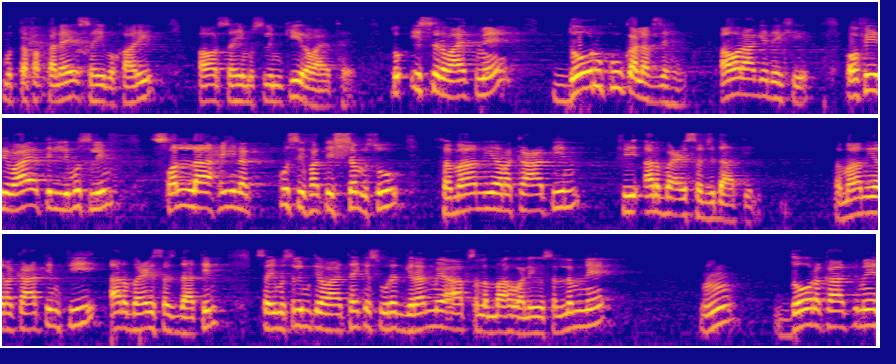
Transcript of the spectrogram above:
متفق علیہ، صحیح بخاری اور صحیح مسلم کی روایت ہے۔ تو اس روایت میں دو رکو کا لفظ ہے۔ اور آگے دیکھیے۔ اور پھر روایت مسلم صلاحین کسفت الشمس ثمانیہ رکعتن فی اربع سجداتن ثمانیہ رکعتن فی اربع سجداتن صحیح مسلم کی روایت ہے کہ سورج گرہن میں آپ صلی اللہ علیہ وسلم نے دو رکعت میں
